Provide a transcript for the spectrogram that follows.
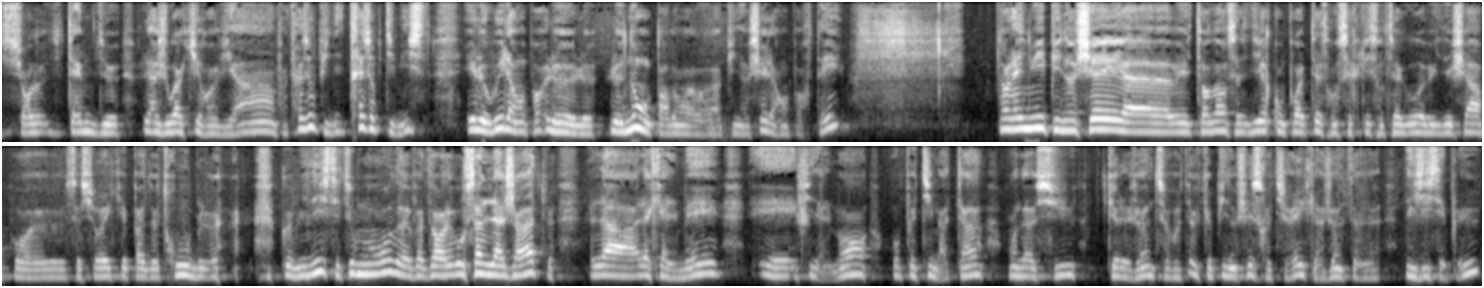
sur le thème de la joie qui revient, enfin très, très optimiste. Et le oui, le, le, le, non, pardon, à, Pinochet l'a remporté. Dans la nuit, Pinochet avait tendance à se dire qu'on pourrait peut-être encercler Santiago avec des chars pour euh, s'assurer qu'il n'y ait pas de troubles communistes. Et tout le monde, enfin, au sein de la junte, l'a calmé. Et finalement, au petit matin, on a su que, le jeune se que Pinochet se retirait, que la junte euh, n'existait plus,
